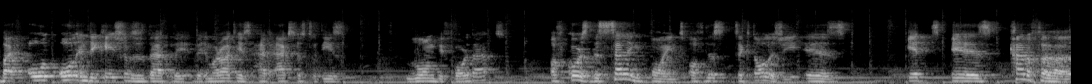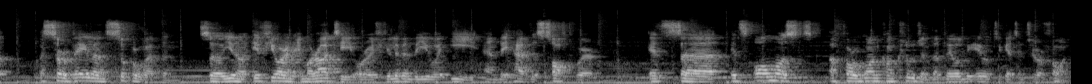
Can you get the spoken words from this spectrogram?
but all, all indications is that the, the Emiratis had access to these long before that. Of course, the selling point of this technology is it is kind of a, a surveillance superweapon. So, you know, if you're an Emirati or if you live in the UAE and they have this software, it's uh, it's almost a foregone conclusion that they will be able to get into your phone.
